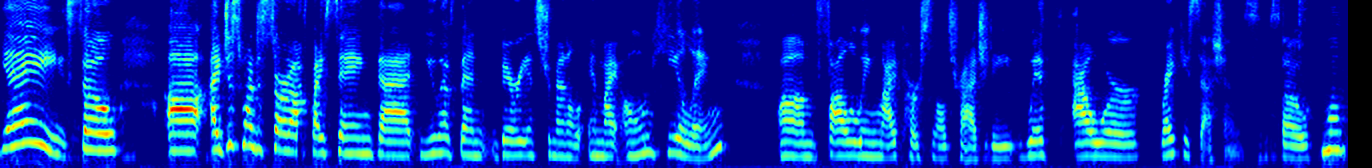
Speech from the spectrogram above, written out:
yay so uh, i just want to start off by saying that you have been very instrumental in my own healing um, following my personal tragedy with our reiki sessions so Well,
